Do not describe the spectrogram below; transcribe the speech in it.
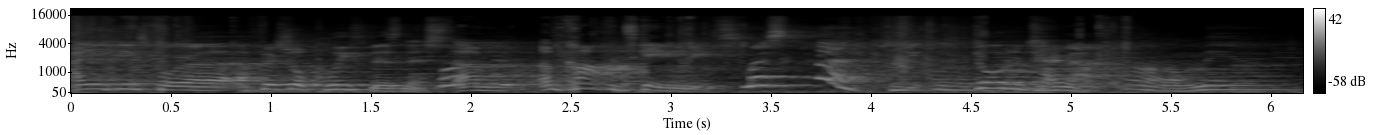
I need these for uh, official police business. I'm, I'm confiscating these. My snack. Go to timeout. Oh man.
